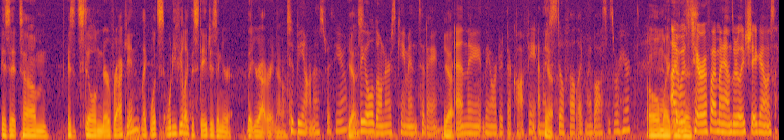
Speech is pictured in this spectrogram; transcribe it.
is it, um, is it still nerve wracking? Like, what's what do you feel like the stages in your that you're at right now? To be honest with you, yes. the old owners came in today. Yeah. And they they ordered their coffee, and I yeah. still felt like my bosses were here. Oh my goodness. I was terrified. My hands were like shaking. I was like,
